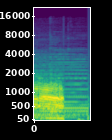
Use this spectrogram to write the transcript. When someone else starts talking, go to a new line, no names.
Bye.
